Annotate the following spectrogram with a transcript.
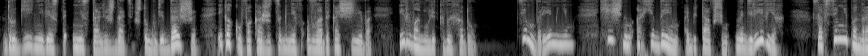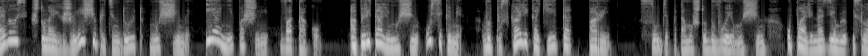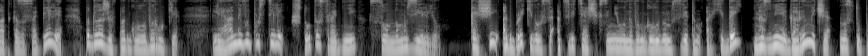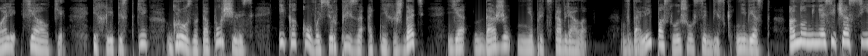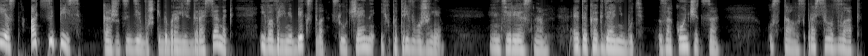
Другие невесты не стали ждать, что будет дальше и каков окажется гнев Влада Кощеева, и рванули к выходу. Тем временем хищным орхидеям, обитавшим на деревьях, совсем не понравилось, что на их жилище претендуют мужчины, и они пошли в атаку. Оплетали мужчин усиками, выпускали какие-то пары. Судя по тому, что двое мужчин упали на землю и сладко засопели, подложив под головы руки, лианы выпустили что-то сродни сонному зелью. Кощей отбрыкивался от светящихся неоновым голубым светом орхидей, на змея Горыныча наступали фиалки, их лепестки грозно топорщились, и какого сюрприза от них ждать я даже не представляла. Вдали послышался виск невест. «Оно меня сейчас съест! Отцепись!» Кажется, девушки добрались до росянок и во время бегства случайно их потревожили. «Интересно, это когда-нибудь закончится?» — устало спросил Влад.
